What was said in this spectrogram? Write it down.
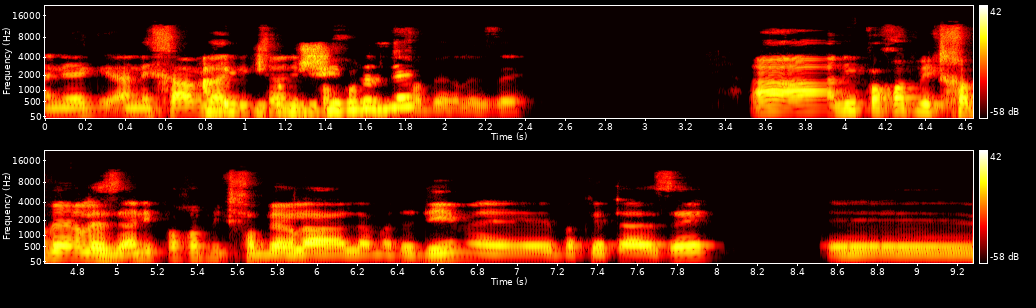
אני, אני חייב להגיד שאני פחות מתחבר לזה. אה, אני פחות מתחבר לזה, אני פחות מתחבר למדדים אה, בקטע הזה. אה,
